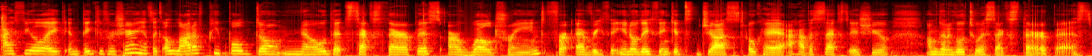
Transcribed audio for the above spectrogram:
I feel like, and thank you for sharing, it's like a lot of people don't know that sex therapists are well trained for everything. You know, they think it's just, okay, I have a sex issue, I'm going to go to a sex therapist.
